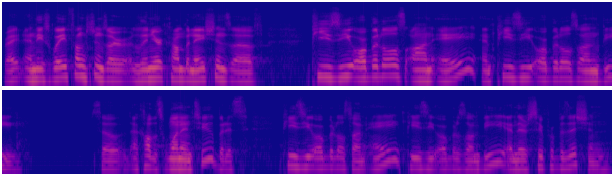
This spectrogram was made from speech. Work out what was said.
right? And these wave functions are linear combinations of pz orbitals on A and pz orbitals on B. So I call this 1 and 2, but it's pz orbitals on A, pz orbitals on B, and their superposition.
